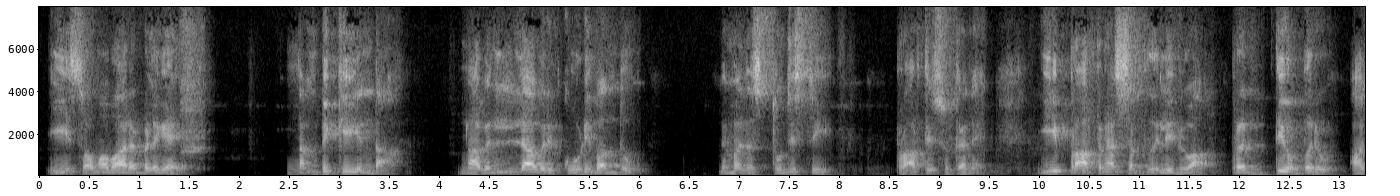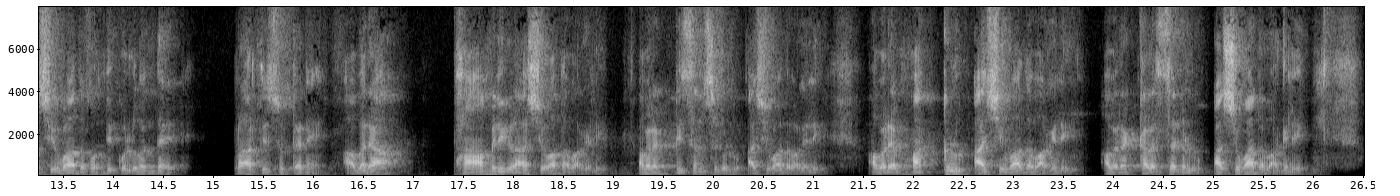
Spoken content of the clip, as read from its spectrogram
ಈ ಸೋಮವಾರ ಬೆಳಗ್ಗೆ ನಂಬಿಕೆಯಿಂದ ನಾವೆಲ್ಲರೂ ಕೂಡಿ ಬಂದು ನಿಮ್ಮನ್ನು ಸ್ತುತಿಸಿ ಪ್ರಾರ್ಥಿಸುತ್ತೇನೆ. ಈ ಪ್ರಾರ್ಥನಾ ಶಬ್ದದಲ್ಲಿರುವ ಪ್ರತಿಯೊಬ್ಬರು ಆಶೀರ್ವಾದ ಹೊಂದಿಕೊಳ್ಳುವಂತೆ ಪ್ರಾರ್ಥಿಸುತ್ತೇನೆ. ಅವರ ಫ್ಯಾಮಿಲಿಗಳ ಆಶೀರ್ವಾದವಾಗಲಿ, ಅವರ ಬಿಸಿನೆಸ್ಗಳು ಆಶೀರ್ವಾದವಾಗಲಿ, ಅವರ ಮಕ್ಕಳು ಆಶೀರ್ವಾದವಾಗಲಿ, ಅವರ ಕೆಲಸಗಳು ಆಶೀರ್ವಾದವಾಗಲಿ,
